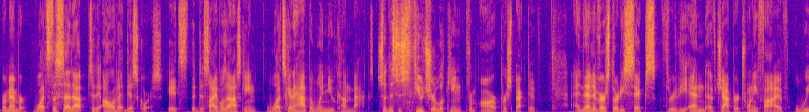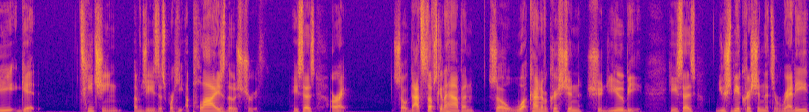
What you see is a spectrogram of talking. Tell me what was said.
remember, what's the setup to the Olivet discourse? It's the disciples asking, what's going to happen when you come back? So this is future looking from our perspective. And then in verse 36 through the end of chapter 25, we get teaching of Jesus where he applies those truths. He says, All right, so that stuff's going to happen. So, what kind of a Christian should you be? He says, You should be a Christian that's ready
